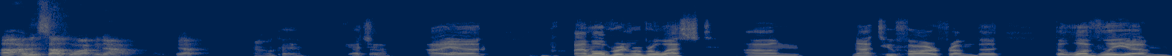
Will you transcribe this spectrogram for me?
Uh, I'm in South Milwaukee now. Yep. Okay. Gotcha. I yeah. uh, I'm over in River West. Um, not too far from the the lovely um,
